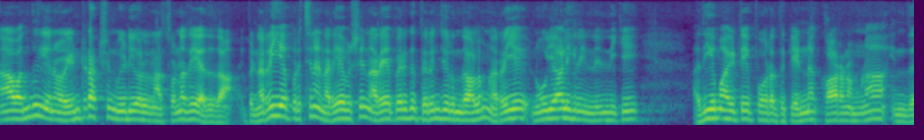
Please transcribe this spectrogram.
நான் வந்து என்னோட இன்ட்ரடக்ஷன் வீடியோவில் நான் சொன்னதே அதுதான். இப்போ நிறைய பிரச்சனை நிறைய விஷயம் நிறைய பேருக்கு தெரிஞ்சிருந்தாலும் நிறைய நோயாளிகளின் எண்ணிக்கை அதிகமாகிட்டே போகிறதுக்கு என்ன காரணம்னா இந்த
